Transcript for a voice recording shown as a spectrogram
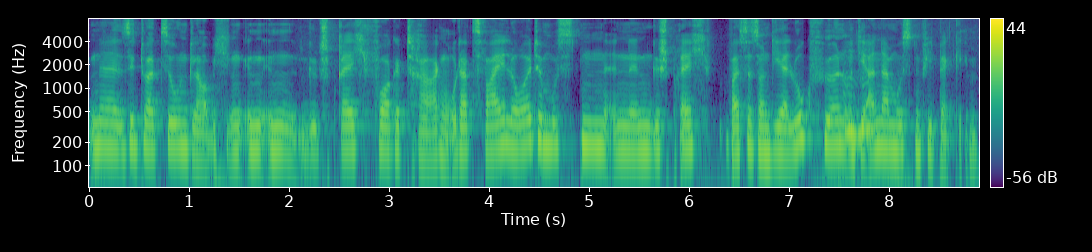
eine Situation, glaube ich, in, ein Gespräch vorgetragen. Oder zwei Leute mussten ein Gespräch, weißt du, so einen Dialog führen mhm. und die mhm. anderen mussten Feedback geben.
